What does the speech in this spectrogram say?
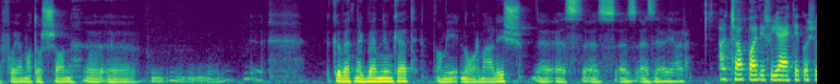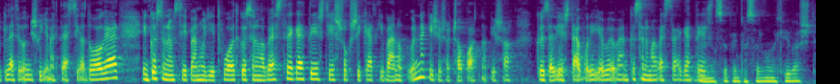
folyamatosan követnek bennünket, ami normális, ez, ez, ez, ezzel jár a csapat és ugye játékosok, illetve ön is ugye megteszi a dolgát. Én köszönöm szépen, hogy itt volt, köszönöm a beszélgetést, és sok sikert kívánok önnek is, és a csapatnak is a közel és távoli jövőben. Köszönöm a beszélgetést. Nagyon szépen köszönöm a meghívást.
